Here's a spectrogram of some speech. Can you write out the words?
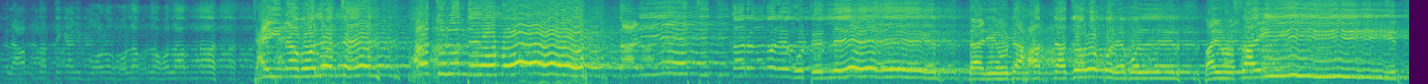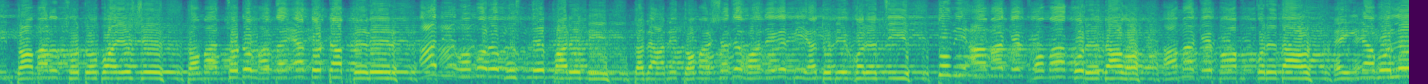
তাহলে আপনার থেকে আমি বড় হলাম না হলাম না। যাই না বলেছেন হজরতে দাঁড়িয়ে চিৎকার করে উঠলেন। দাঁড়িয়ে ওঠে হাতটা জোড়ো করে বললেন, ভাই হোসাইন তোমার ছোট বয়সে, তোমার ছোট মাথা এতটা বেড়ের আমি অমর বুঝতে পারিনি। তবে আমি তোমার সাথে অনেক বিয়া তুমি করেছি। তুমি আমাকে ক্ষমা করে দাও, আমাকে মাফ করে দাও। এই না বলে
